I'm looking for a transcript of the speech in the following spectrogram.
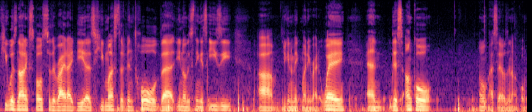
he was not exposed to the right ideas. He must have been told that you know this thing is easy. Um, you're gonna make money right away, and this uncle. Oh, I said it was an uncle.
